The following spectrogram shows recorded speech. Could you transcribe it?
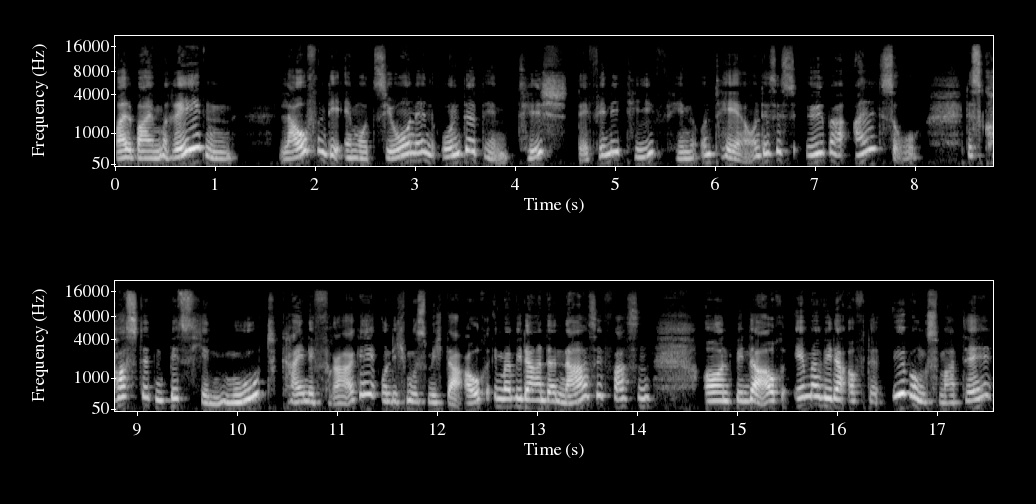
Weil beim Reden laufen die Emotionen unter dem Tisch definitiv hin und her. Und es ist überall so. Das kostet ein bisschen Mut, keine Frage. Und ich muss mich da auch immer wieder an der Nase fassen und bin da auch immer wieder auf der Übungsmatte.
